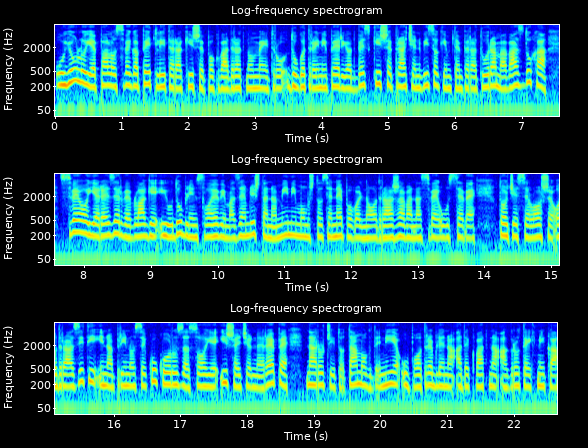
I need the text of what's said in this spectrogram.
U julu je palo svega 5 litara kiše po kvadratnom metru. Dugotrajni period bez kiše praćen visokim temperaturama vazduha sveo je rezerve vlage i u dubljim slojevima zemljišta na minimum što se nepovoljno odražava na sve useve. To će se loše odraziti i na prinose kukuruza, soje i šećerne repe, naročito tamo gde nije upotrebljena adekvatna agrotehnika.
